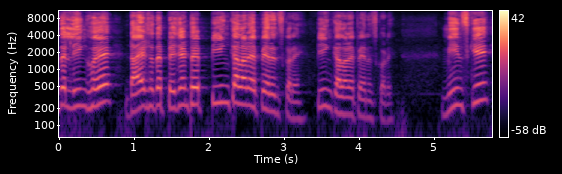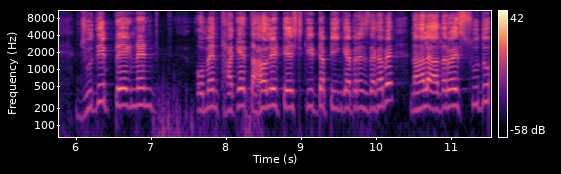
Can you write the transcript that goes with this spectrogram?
সাথে লিঙ্ক হয়ে ডায়ের সাথে প্রেজেন্ট হয়ে পিঙ্ক কালার অ্যাপিয়ারেন্স করে পিঙ্ক কালার অ্যাপিয়ারেন্স করে। মিন্স কি, যদি প্রেগনেন্ট ওমেন থাকে, তাহলে টেস্ট কিটটা পিঙ্ক অ্যাপিয়ারেন্স দেখাবে, নাহলে আদারওয়াইজ শুধু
